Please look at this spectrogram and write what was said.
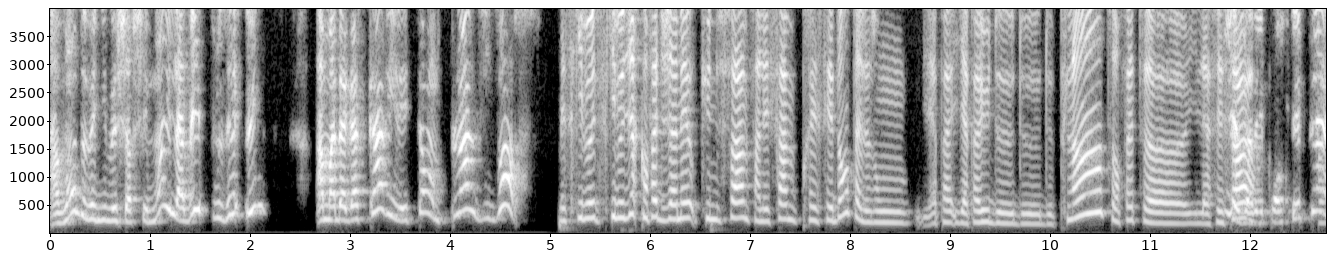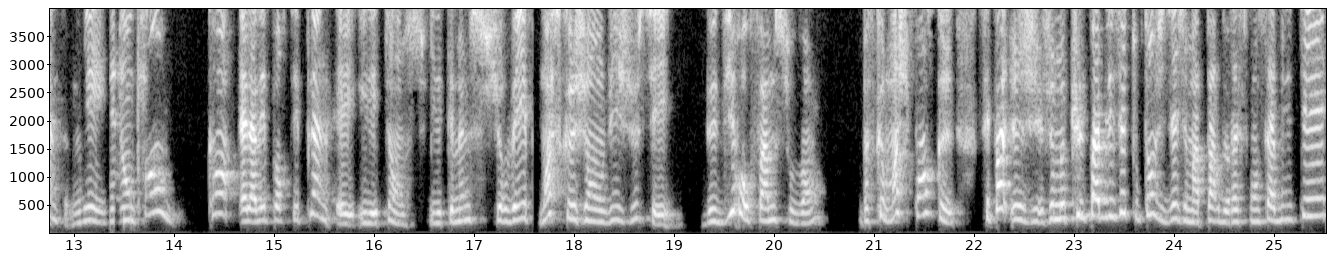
Avant de venir me chercher moi, il avait épousé une. À Madagascar, il était en plein divorce. Mais ce qui veut, ce qui veut dire qu'en fait, jamais qu'une femme, enfin, les femmes précédentes, elles ont, il n'y a pas, il a pas eu de, de, plainte. En fait, euh, il a fait ça. Elles avaient porté plainte. Mais, donc, quand, quand elle avait porté plainte, et il était il était même surveillé. Moi, ce que j'ai envie juste, c'est de dire aux femmes souvent, parce que moi, je pense que c'est pas, je, me culpabilisais tout le temps. Je disais, j'ai ma part de responsabilité.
